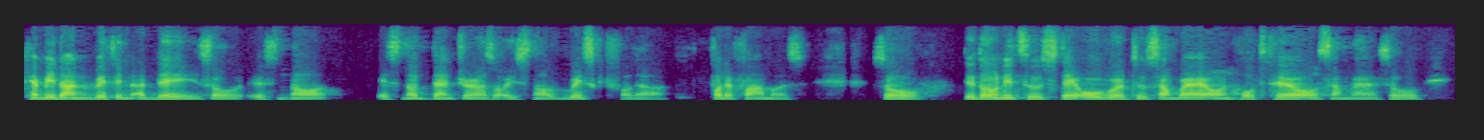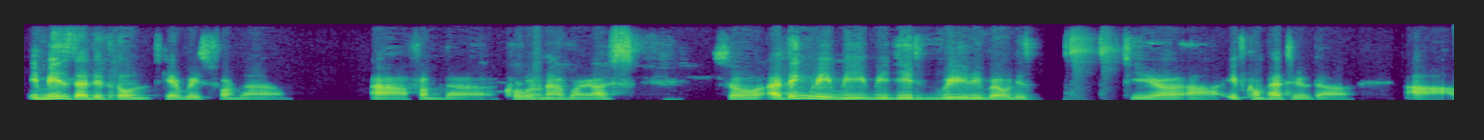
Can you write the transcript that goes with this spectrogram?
can be done within a day so it's not it's not dangerous or it's not risk for the for the farmers so they don't need to stay over to somewhere on hotel or somewhere so it means that they don't get risk from the uh, from the coronavirus so i think we we, we did really well this year uh, if compared to the uh,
